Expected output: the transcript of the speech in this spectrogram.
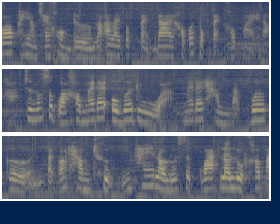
ก็พยายามใช้ของเดิม แล้วอะไรตกแต่งได้เขาก็ตกแต่งเข้าไปนะคะจูรู้สึกว่าเขาไม่ได้โอเวอร์ดูอะไม่ได้ทำแบบเวอร์เกิน แต่ก็ทำถึงให้เรารู้สึกว่าเราหลุดเข้าไป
